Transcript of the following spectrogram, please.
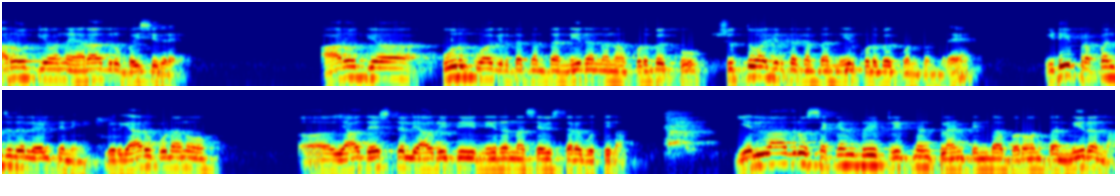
ಆರೋಗ್ಯವನ್ನು ಯಾರಾದರೂ ಬಯಸಿದರೆ, ಆರೋಗ್ಯ ಪೂರಕವಾಗಿರ್ತಕ್ಕಂಥ ನೀರನ್ನು ನಾವು ಕೊಡಬೇಕು, ಶುದ್ಧವಾಗಿರ್ತಕ್ಕಂಥ ನೀರು ಕೊಡಬೇಕು ಅಂತಂದರೆ, ಇಡೀ ಪ್ರಪಂಚದಲ್ಲಿ ಹೇಳ್ತೀನಿ ಇವ್ರಿಗೆ ಯಾರು ಕೂಡ ಯಾವ ದೇಶದಲ್ಲಿ ಯಾವ ರೀತಿ ನೀರನ್ನು ಸೇವಿಸ್ತಾರೆ ಗೊತ್ತಿಲ್ಲ. ಎಲ್ಲಾದರೂ ಸೆಕೆಂಡ್ರಿ ಟ್ರೀಟ್ಮೆಂಟ್ ಪ್ಲ್ಯಾಂಟಿಂದ ಬರುವಂಥ ನೀರನ್ನು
